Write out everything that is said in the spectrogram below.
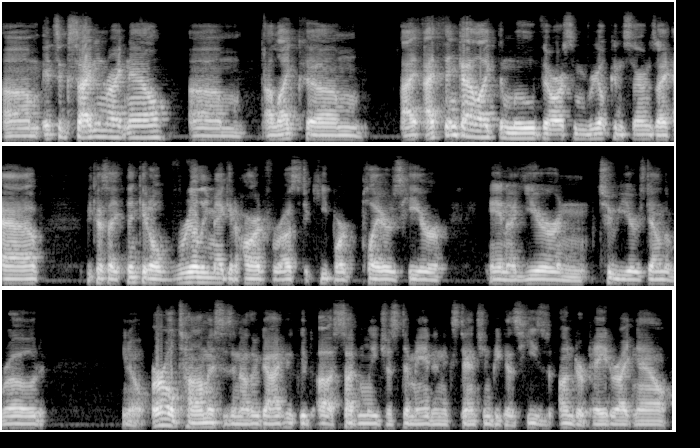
um, it's exciting right now. Um, I like. Um, I, I think I like the move. There are some real concerns I have because I think it'll really make it hard for us to keep our players here in a year and two years down the road. You know, Earl Thomas is another guy who could uh, suddenly just demand an extension because he's underpaid right now,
